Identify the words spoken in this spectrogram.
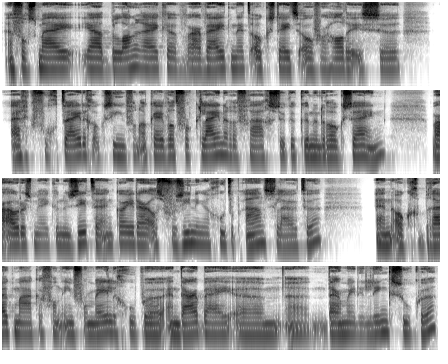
En volgens mij, ja, het belangrijke waar wij het net ook steeds over hadden, is uh, eigenlijk vroegtijdig ook zien van oké, wat voor kleinere vraagstukken kunnen er ook zijn waar ouders mee kunnen zitten. En kan je daar als voorzieningen goed op aansluiten. En ook gebruik maken van informele groepen en daarbij uh, uh, daarmee de link zoeken.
